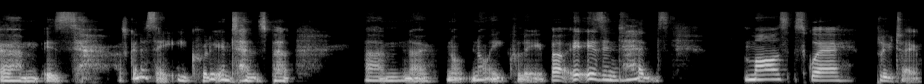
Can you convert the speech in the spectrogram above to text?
um, is I was going to say equally intense, but um, no, not not equally, but it is intense. Mars square Pluto.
